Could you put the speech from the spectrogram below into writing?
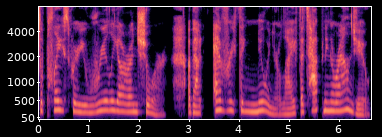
the place where you really are unsure about everything new in your life that's happening around you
